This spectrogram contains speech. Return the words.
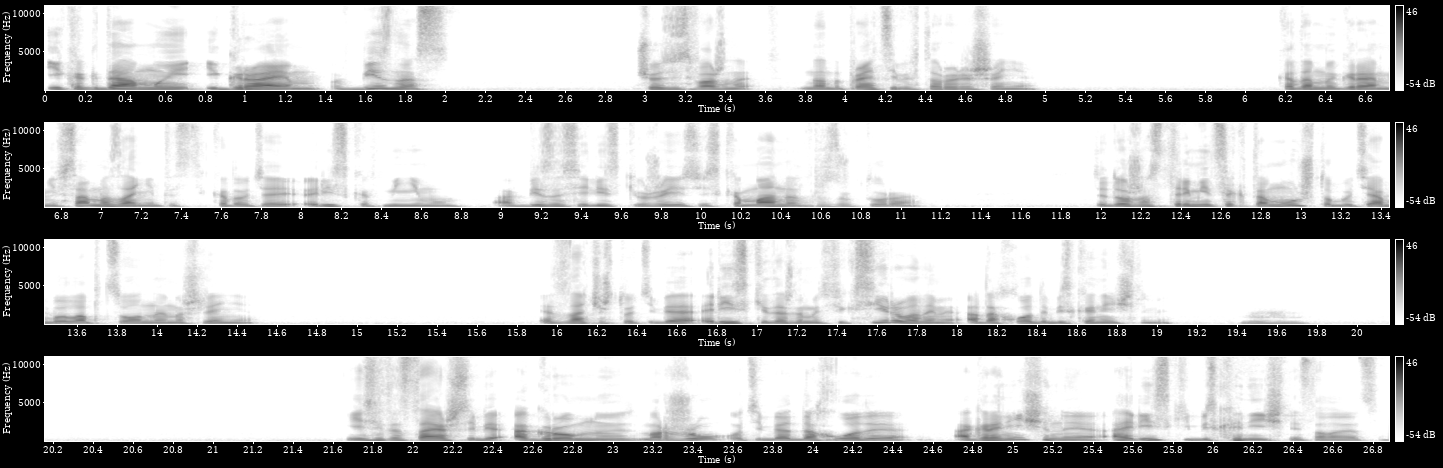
И когда мы играем в бизнес, что здесь важно? Надо принять себе второе решение. Когда мы играем не в самозанятость, когда у тебя рисков минимум, а в бизнесе риски уже есть, есть команда, инфраструктура, ты должен стремиться к тому, чтобы у тебя было опционное мышление. Это значит, что у тебя риски должны быть фиксированными, а доходы бесконечными. Мгм. Если ты ставишь себе огромную маржу, у тебя доходы ограниченные, а риски бесконечные становятся.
